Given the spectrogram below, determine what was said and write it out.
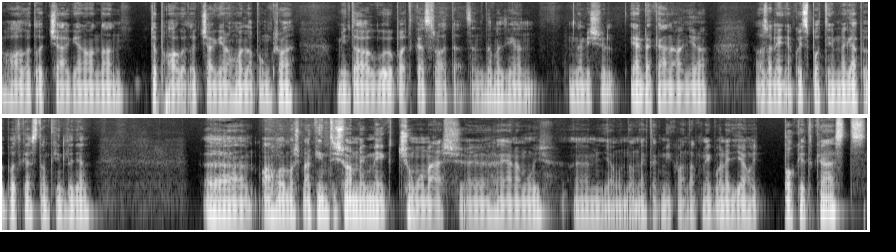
hallgatottság jön onnan, több hallgatottság jön a honlapunkról, mint a Google Podcastról, tehát szerintem az ilyen nem is érdekelne annyira. Az a lényeg, hogy Spotify meg Apple Podcaston kint legyen. Uh, ahol most már kint is van, meg még csomó más uh, helyen amúgy mindjárt mondom nektek, mik vannak. Még van egy ilyen, hogy Pocket Cast,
